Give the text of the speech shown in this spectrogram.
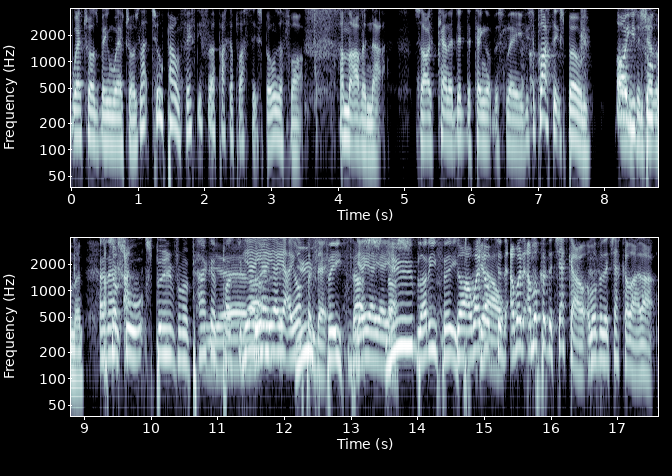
Waitrose being Waitrose, like £2.50 for a pack of plastic spoons, I thought, I'm not having that. So I kind of did the thing up the sleeve. It's a plastic spoon. Oh, you and took gentlemen. I an took- actual spoon from a pack of plastic Yeah, spoons. yeah, yeah, yeah. I you opened it. thief. Yeah, yeah, yeah, yeah. You bloody thief. So I went Get up to. The, I went. I'm up at the checkout. I'm up at the checkout like that.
